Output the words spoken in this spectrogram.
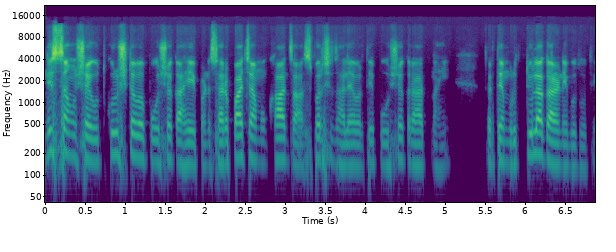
निसंशय उत्कृष्ट व पोषक आहे पण सर्पाच्या मुखाचा स्पर्श झाल्यावर ते पोषक राहत नाही तर ते मृत्यूला कारणीभूत होते.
